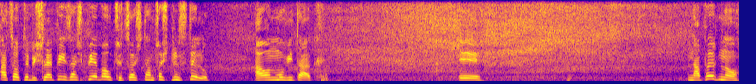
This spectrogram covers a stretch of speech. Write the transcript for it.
A co, ty byś lepiej zaśpiewał, czy coś tam, coś w tym stylu A on mówi tak y, Na pewno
